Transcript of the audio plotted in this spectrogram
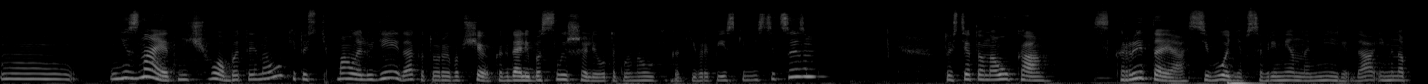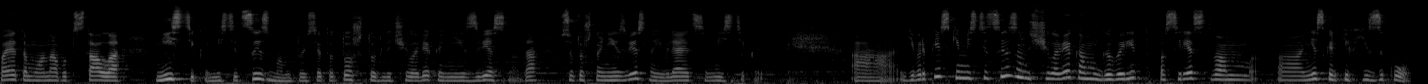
не знает ничего об этой науке, то есть мало людей, да, которые вообще когда-либо слышали о такой науке, как европейский мистицизм. То есть это наука скрытая сегодня в современном мире, да, именно поэтому она вот стала мистикой, мистицизмом, то есть это то, что для человека неизвестно, да, все то, что неизвестно, является мистикой. А европейский мистицизм с человеком говорит посредством а, нескольких языков,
